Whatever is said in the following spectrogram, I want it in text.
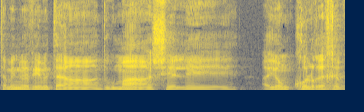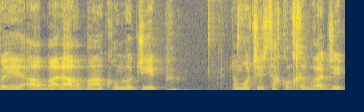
תמיד מביאים את הדוגמה של אה, היום כל רכב 4 אה, על 4 קוראים לו ג'יפ, למרות שיש סך הכל חברת ג'יפ,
